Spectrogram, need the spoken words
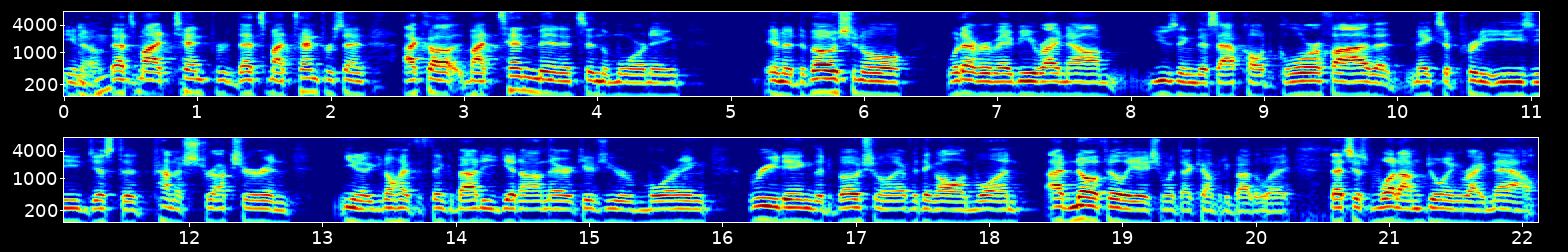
You know, mm-hmm. that's my 10 that's my 10%. I call it my 10 minutes in the morning in a devotional whatever it may be. Right now, I'm using this app called Glorify that makes it pretty easy just to kind of structure and you know you don't have to think about it. You get on there, it gives you your morning reading, the devotional, and everything all in one. I have no affiliation with that company, by the way. That's just what I'm doing right now.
